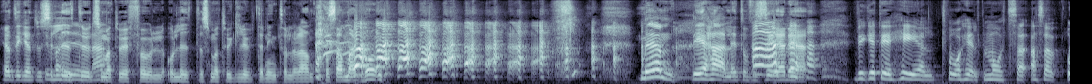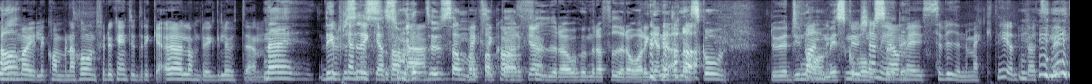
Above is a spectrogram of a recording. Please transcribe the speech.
jag tycker att du ser lite Ina. ut som att du är full och lite som att du är glutenintolerant på samma gång. Men det är härligt att få se det. Vilket är helt, två helt motsatta, alltså Ja. omöjlig kombination. För du kan inte dricka öl om du är gluten. Nej, det är Du precis som att du sammanfattar mexikanska. 4 och 104-åringen i dina skor. Du är dynamisk Fan, och Nu mångsidig. känner jag mig svinmäktig helt plötsligt.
